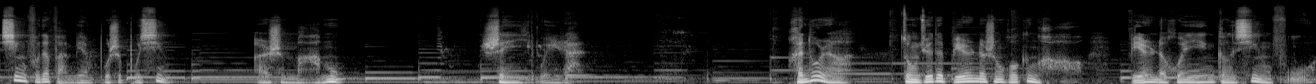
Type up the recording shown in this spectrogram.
幸福的反面不是不幸。而是麻木，深以为然。很多人啊，总觉得别人的生活更好，别人的婚姻更幸福，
